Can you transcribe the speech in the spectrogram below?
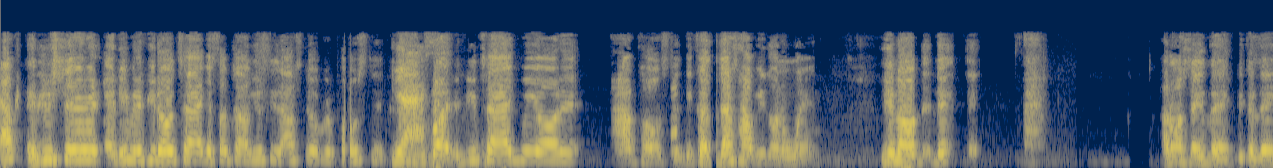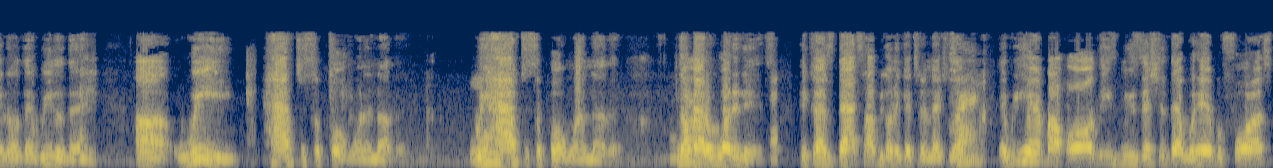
Okay. If you share it, and even if you don't tag it, sometimes you see I'll still repost it. yes. But if you tag me on it, I post it because that's how we're gonna win. You know, th- they, I don't want to say they because they know that We the they. Uh, we have to support one another. We have to support one another, no matter what it is, because that's how we're gonna get to the next level. right. If we hear about all these musicians that were here before us,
